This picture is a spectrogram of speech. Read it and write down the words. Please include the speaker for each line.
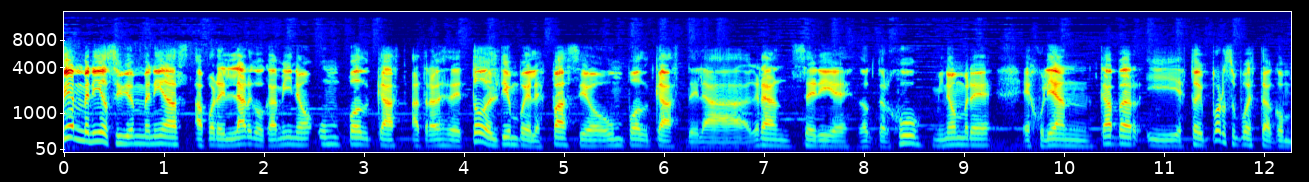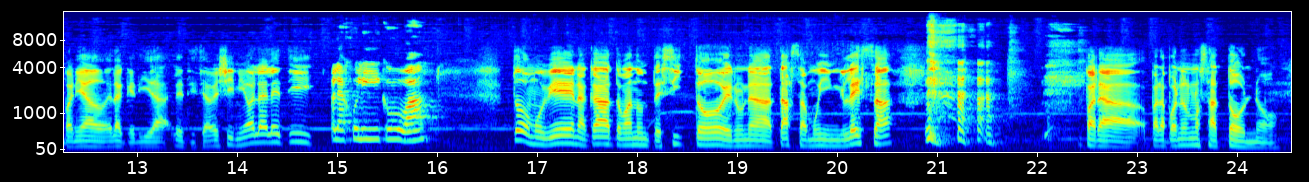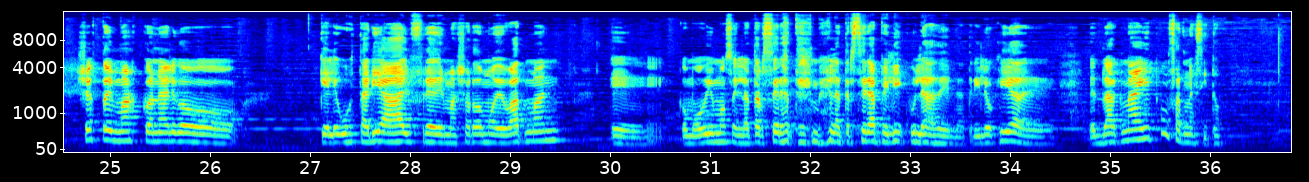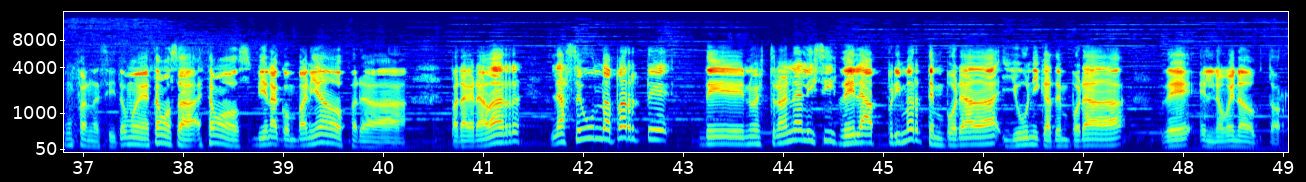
Speaker 1: Bienvenidos y bienvenidas a Por el Largo Camino, un podcast a través de todo el tiempo y el espacio, un podcast de la gran serie Doctor Who. Mi nombre es Julián Capper y estoy por supuesto acompañado de la querida Leticia Bellini. Hola Leti.
Speaker 2: Hola Juli, ¿cómo va?
Speaker 1: Todo muy bien, acá tomando un tecito en una taza muy inglesa para, para ponernos a tono.
Speaker 2: Yo estoy más con algo que le gustaría a Alfred, el mayordomo de Batman, eh, como vimos en la, tercera en la tercera película de la trilogía de, Dark Knight, un fernecito.
Speaker 1: Un fernecito. Muy bien, estamos, estamos bien acompañados para, para grabar la segunda parte de nuestro análisis de la primera temporada y única temporada de El Noveno Doctor.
